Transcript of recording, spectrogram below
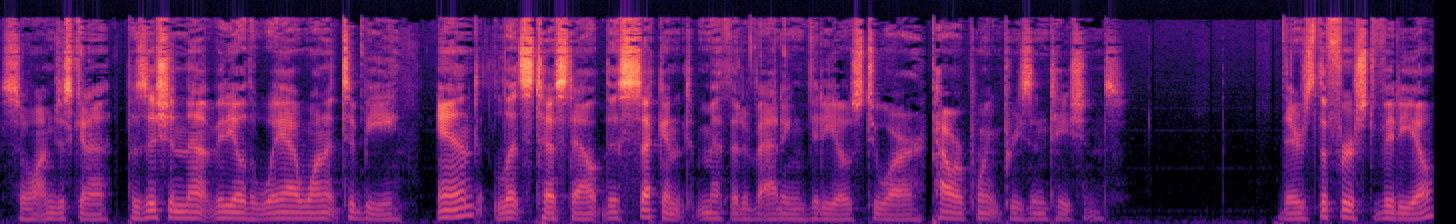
So I'm just going to position that video the way I want it to be. And let's test out this second method of adding videos to our PowerPoint presentations. There's the first video,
